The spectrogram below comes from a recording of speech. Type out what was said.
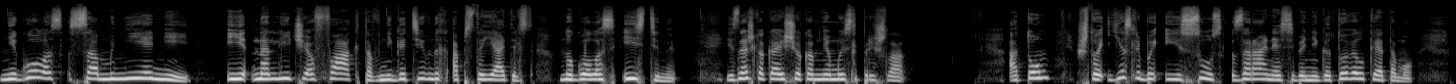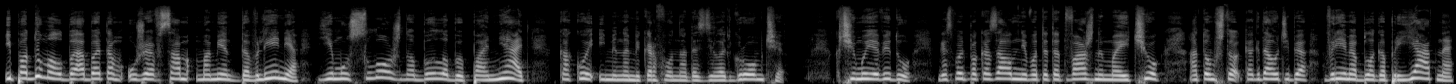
не голос сомнений и наличия фактов, негативных обстоятельств, но голос истины. И знаешь, какая еще ко мне мысль пришла? о том, что если бы Иисус заранее себя не готовил к этому и подумал бы об этом уже в сам момент давления, ему сложно было бы понять, какой именно микрофон надо сделать громче. К чему я веду? Господь показал мне вот этот важный маячок о том, что когда у тебя время благоприятное,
